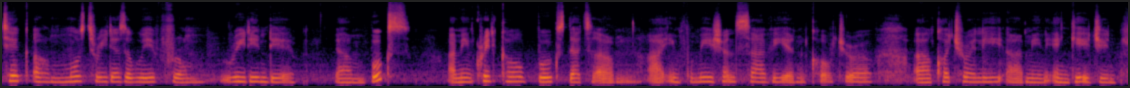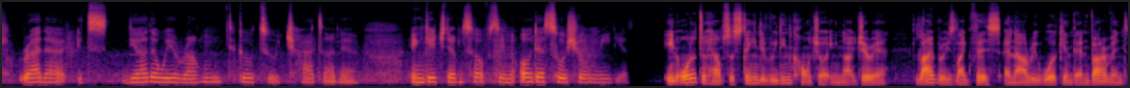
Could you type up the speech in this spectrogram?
take um, most readers away from reading their um, books I mean, critical books that um, are information savvy and cultural, uh, culturally, I mean, engaging. Rather, it's the other way around to go to chat and uh, engage themselves in other social media. In order to help sustain the reading culture in Nigeria, libraries like this are now reworking the environment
